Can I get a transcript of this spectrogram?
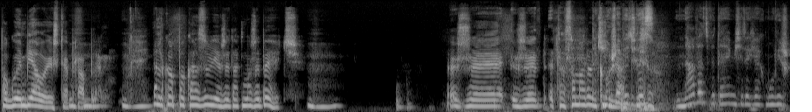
pogłębiało jeszcze problem. Mhm. Ja tylko pokazuję, że tak może być, Mhm. że, że ta sama rodzina. Tak może być bez, nawet wydaje mi się, tak jak mówisz,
